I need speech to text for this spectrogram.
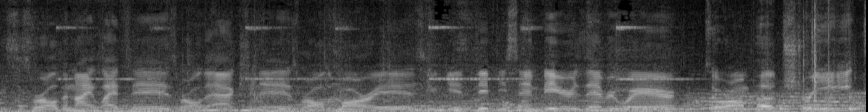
This is where all the nightlife is, where all the action is, where all the bar is. You get 50 cent beers everywhere. So we're on Pub Street.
